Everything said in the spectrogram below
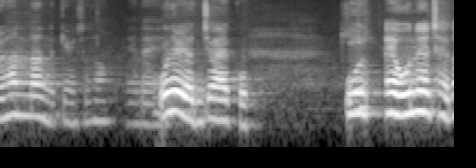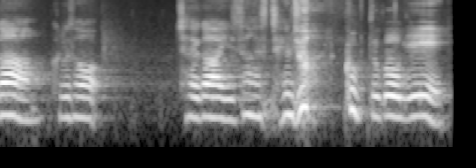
한다는 느낌이 있어서 네. 오늘 연주할 곡. 오, 네, 오늘 제가 그래서 제가 이 세상에서 제일 좋아하는 곡 두 곡이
